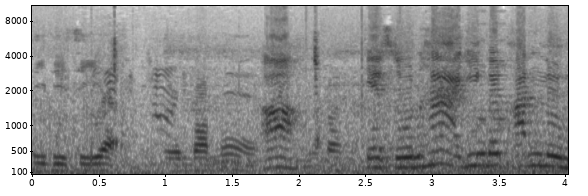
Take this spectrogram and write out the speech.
ดีดีซีอะโดนบอมแน่อะเจ็ดศูนย์ห้ายิงไปพันหนึ่ง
